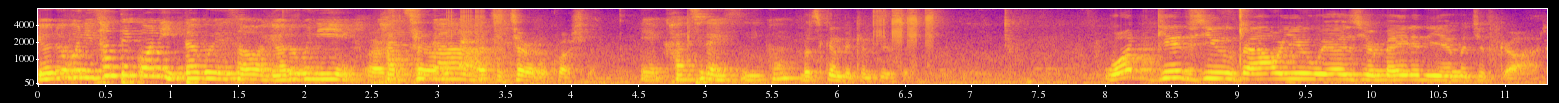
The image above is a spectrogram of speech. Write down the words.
여러분이 선택권이 있다고 해서 여러분이 That's a terrible, 가치가 that's a terrible question, 예, 가치가 있습니까? but it's going to be confusing. What gives you value is you're made in the image of God.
